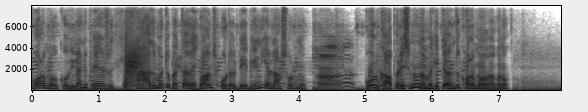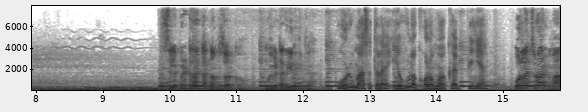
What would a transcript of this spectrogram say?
கோலமாவு கோவிலான்னு பேர் இருக்கு. ஆனா அது மட்டும் பத்தாது. பான்ஸ் பவுடர் பேபின்னு எல்லாம் சொல்லணும். கோல் கார்பரேஷனும் நம்ம கிட்ட வந்து கோலமாவு வாங்கணும். சில பேர்கிட்ட தான் அந்த அம்சம் இருக்கும். உங்ககிட்ட அது இருக்குக்கா? ஒரு மாசத்துல எவ்வளவு கோலமாவு கற்பீங்க? ஒரு லட்ச ரூபா இருக்குமா?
